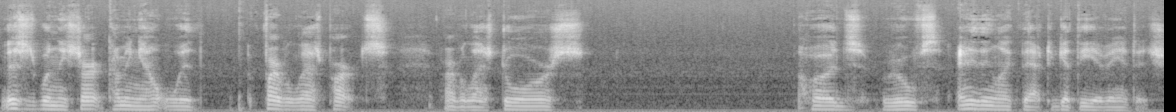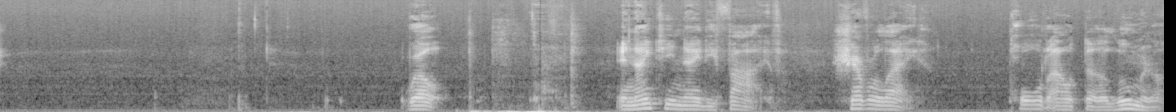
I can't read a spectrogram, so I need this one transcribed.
This is when they start coming out with fiberglass parts, fiberglass doors, hoods, roofs, anything like that to get the advantage. Well, in 1995, Chevrolet pulled out the Lumina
